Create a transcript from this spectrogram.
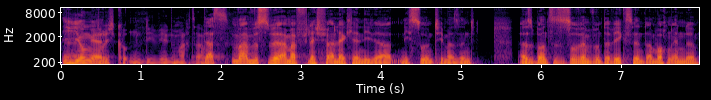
äh, durchgucken, die wir gemacht haben. Das müssten wir einmal vielleicht für alle erklären, die da nicht so ein Thema sind. Also bei uns ist es so, wenn wir unterwegs sind am Wochenende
